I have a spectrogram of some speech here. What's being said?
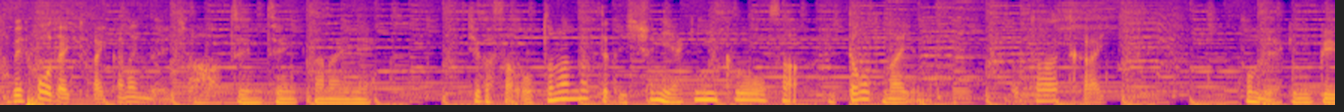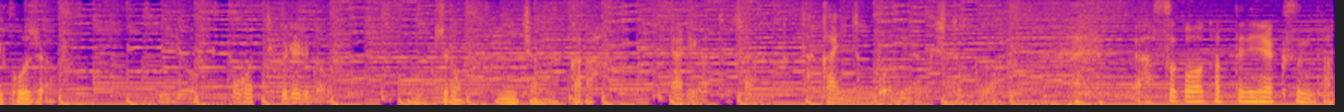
食べ放題とか行かないんだね、じゃあ。ああ、全然いかないね。ていうかさ、大人になってから一緒に焼肉をさ、行ったことないよね。大人になってから行って今度焼肉行こうじゃん。もいいよ。おごってくれるの？ちろん、兄ちゃんだから。ありがとう。じゃあ、高いとこ予約しとくわ。あそこは勝手に予約すんだ。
